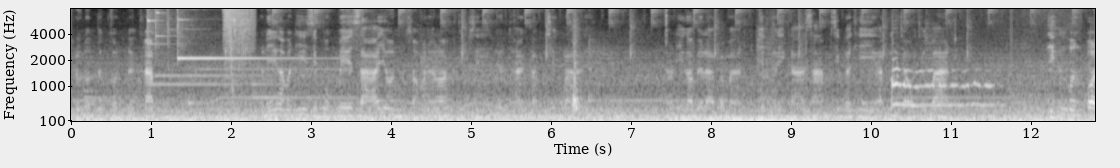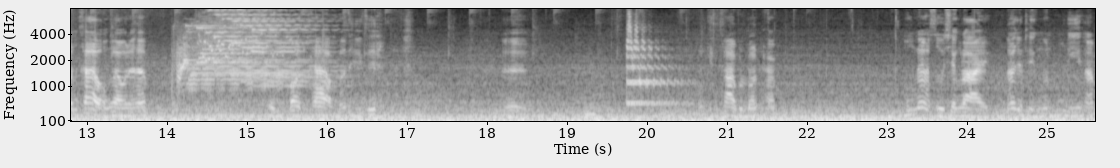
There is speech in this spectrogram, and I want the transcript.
ักลุงนนท์ทุกคนนะครับ วันนี้ครับวันที่ 16 เมษายน 2564 เดินทางกลับเชียงราย ตอนนี้ก็เวลาประมาณ7นาฬิกา30 นาทีครับเราจะออกจากบ้าน นี่คือคนป้อนข้าวของเรานะครับคนป้อนข้าวมาดีสิเออต้องกินข้าวบนรถครับ มุ่งหน้าสู่เชียงราย น่าจะถึงวันพรุ่งนี้ครับ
